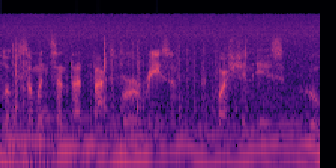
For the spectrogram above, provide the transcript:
Look, someone sent that fax for a reason. The question is who?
